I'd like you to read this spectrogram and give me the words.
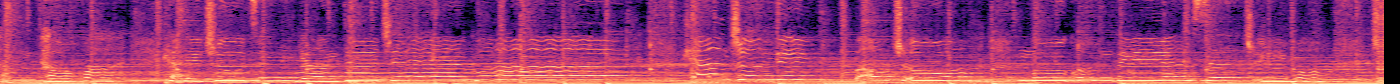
看桃花开出怎样的结果？看着你抱着我，目光比月色寂寞，就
